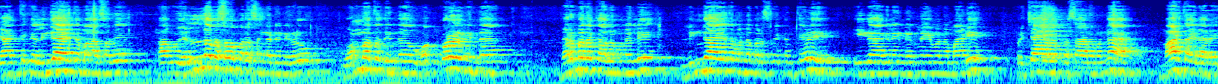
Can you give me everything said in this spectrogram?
ಜಾಗತಿಕ ಲಿಂಗಾಯತ ಮಹಾಸಭೆ ಹಾಗೂ ಎಲ್ಲ ಬಸವಪರ ಸಂಘಟನೆಗಳು ಒಮ್ಮತದಿಂದ, ಒಕ್ಕೊರಳಿನಿಂದ ಧರ್ಮದ ಕಾಲಮ್ನಲ್ಲಿ ಲಿಂಗಾಯತವನ್ನು ಬರೆಸಬೇಕಂತೇಳಿ ಈಗಾಗಲೇ ನಿರ್ಣಯವನ್ನು ಮಾಡಿ ಪ್ರಚಾರ ಪ್ರಸಾರವನ್ನ ಮಾಡ್ತಾ ಇದ್ದಾರೆ.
